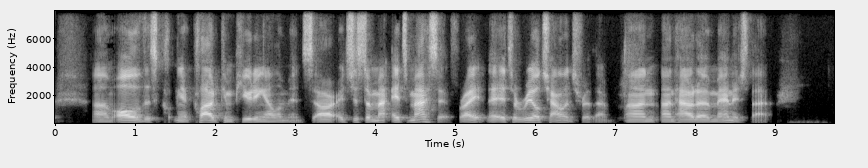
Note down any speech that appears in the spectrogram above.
um, all of this you know, cloud computing elements are it's just a ma- it's massive right? It's a real challenge for them on on how to manage that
